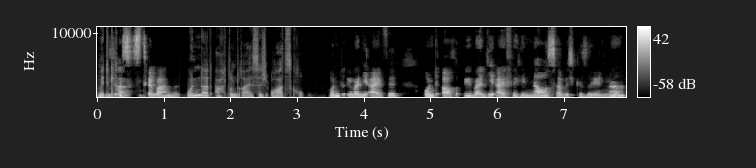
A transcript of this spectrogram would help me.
Mitglieder. Das ist der Wahnsinn. 138 Ortsgruppen. Rund über die Eifel und auch über die Eifel hinaus habe ich gesehen, ne?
